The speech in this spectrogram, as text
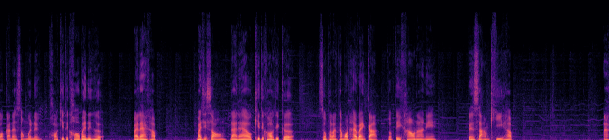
ป้องกันได้21,000ขอคิดที่ข้อใบหนึ่งเหอะใบแรกครับ ใบที่ 2 ได้แล้วคิดข้อทิกเกอร์ส่งพลังทั้งหมดให้แวนการ์ดโจมตีเข้านะอันนี้ เป็น 3 คีย์ครับ อะ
